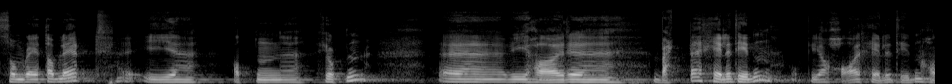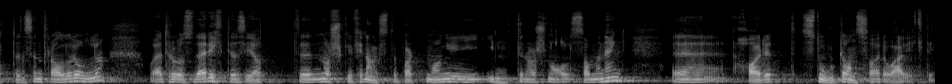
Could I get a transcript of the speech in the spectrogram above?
som ble etablert i 1814. Eh, vi har eh, vært der hele tiden. Vi har hele tiden hatt en sentral rolle. Og jeg tror også det er riktig å si at det norske Finansdepartementet i internasjonal sammenheng Eh, har et stort ansvar og er viktig.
